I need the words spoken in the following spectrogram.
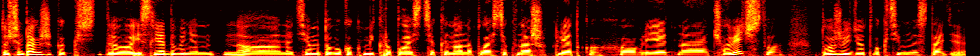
Точно так же, как исследования на, на тему того, как микропластик и нанопластик в наших клетках э, влияет на человечество, тоже идет в активной стадии.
